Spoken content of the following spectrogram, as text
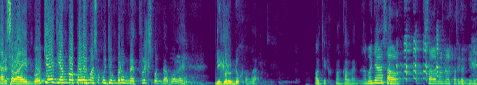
Kan selain Gojek yang nggak boleh masuk ujung berung, Netflix pun nggak boleh digeruduk sama ojek pangkalan. namanya Sal Salman Al Farisi ini.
